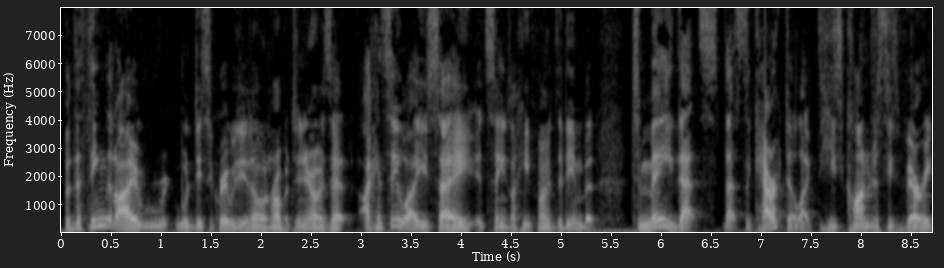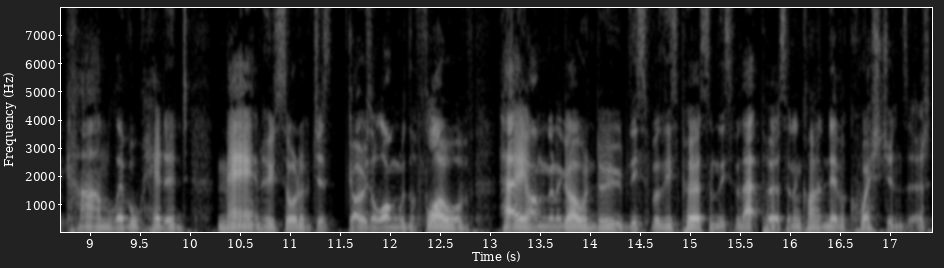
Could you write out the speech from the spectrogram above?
But the thing that I r- would disagree with you though on Robert De Niro is that I can see why you say it seems like he phones it in, but to me that's that's the character. Like he's kind of just this very calm, level-headed man who sort of just goes along with the flow of hey, I'm going to go and do this for this person, this for that person, and kind of never questions it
